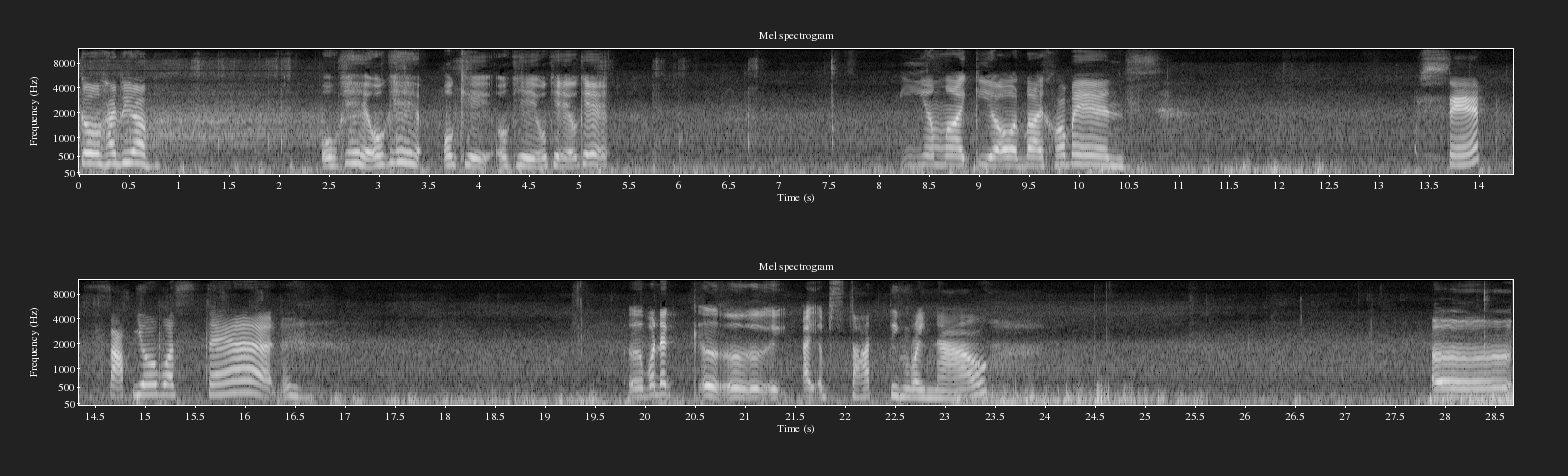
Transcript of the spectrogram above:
go, hurry up. Okay, okay, okay, okay, okay, okay. Yeah, my on my comments. Set. Stop your what's that? Uh, but I, uh, uh, I am starting right now. Uh,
